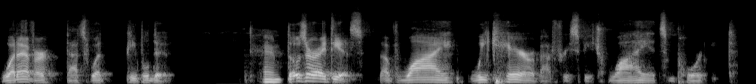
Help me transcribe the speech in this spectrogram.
whatever, that's what people do. And those are ideas of why we care about free speech, why it's important.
